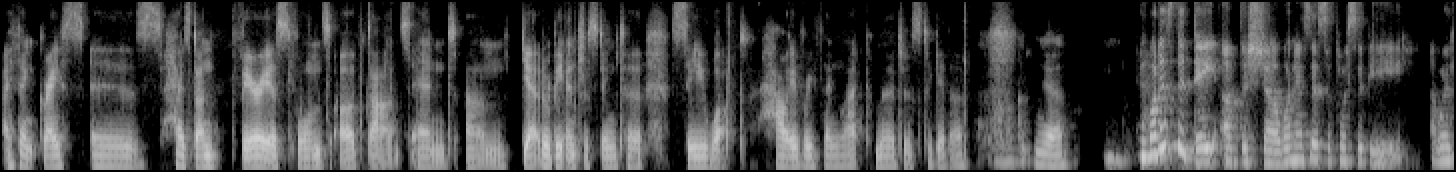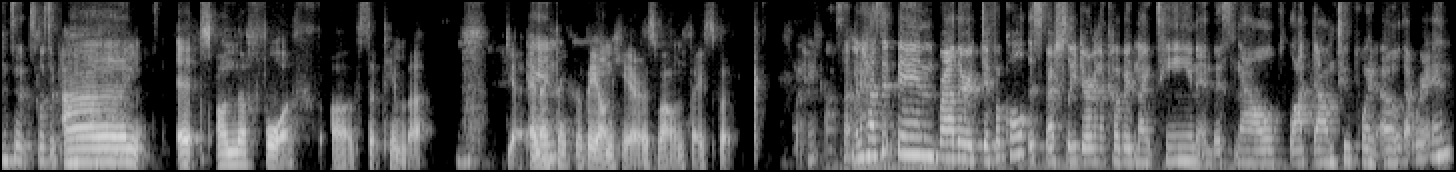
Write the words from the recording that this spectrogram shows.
I think Grace is has done various forms of dance, and um, yeah, it'll be interesting to see what how everything like merges together. Yeah. And what is the date of the show? When is it supposed to be? When is it supposed to? Um, it's on the fourth of September. Yeah, and, and I think it'll be on here as well on Facebook. Okay, awesome. And has it been rather difficult, especially during the COVID 19 and this now lockdown 2.0 that we're in?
